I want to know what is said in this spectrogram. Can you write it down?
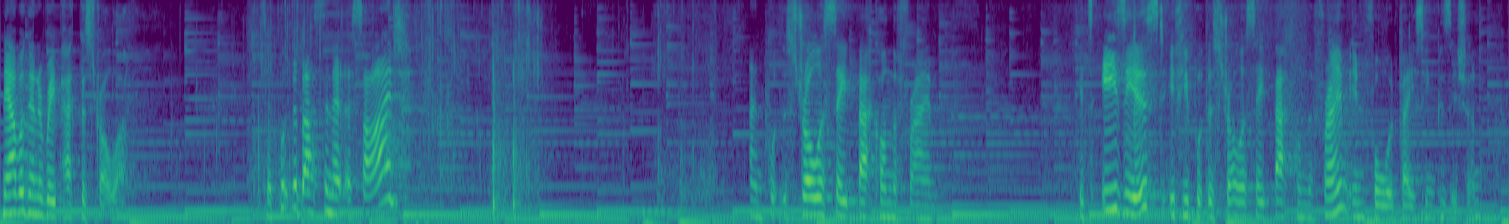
Now we're going to repack the stroller. So put the bassinet aside and put the stroller seat back on the frame. It's easiest if you put the stroller seat back on the frame in forward facing position.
